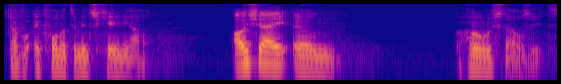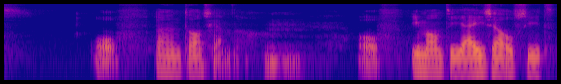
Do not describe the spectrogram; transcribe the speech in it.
nou, ik vond het tenminste geniaal, als jij een homostel ziet, of een transgender, Mhm. of iemand die jij zelf ziet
